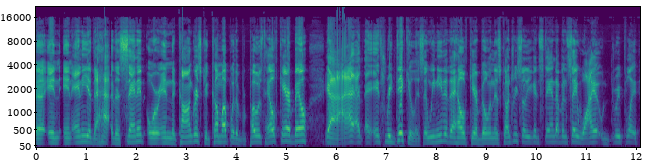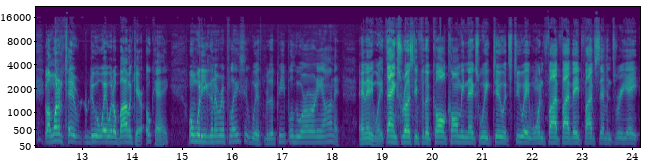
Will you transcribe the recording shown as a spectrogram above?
uh, in in any of the the Senate or in the Congress could come up with a proposed health care bill? Yeah, I, I, it's ridiculous. And we needed a health care bill in this country so you could stand up and say why it would replace. I wanted to do away with Obamacare. Okay. Well, what are you going to replace it with for the people who are already on it? And anyway, thanks, Rusty, for the call. Call me next week, too. It's 281 558 5738.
